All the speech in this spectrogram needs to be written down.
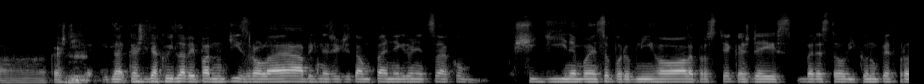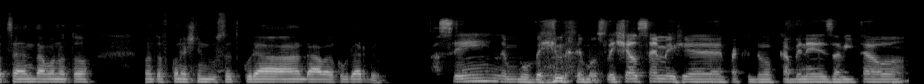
A každý, hmm. takovýhle, každý takovýhle vypadnutí z role, abych neřekl, že tam úplně někdo něco jako šidí nebo něco podobného, ale prostě každý bere z toho výkonu 5% a ono to, ono to v konečném důsledku dá, dá velkou dardu asi, nebo vím, nebo slyšel jsem, že pak do kabiny zavítal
